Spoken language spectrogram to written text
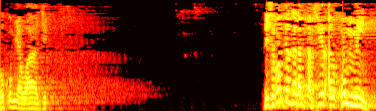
hukumnya wajib. Disebutkan dalam tafsir Al-Qummi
